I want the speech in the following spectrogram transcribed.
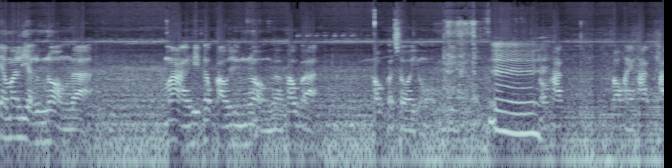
เอามาเลี้ยงลูกน้องก็มาเฮ็ดกับเขาวให้ลูกน้องก็เขาก็เขาก็ซอยออกอืมเขาหักเขาให้หักขา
